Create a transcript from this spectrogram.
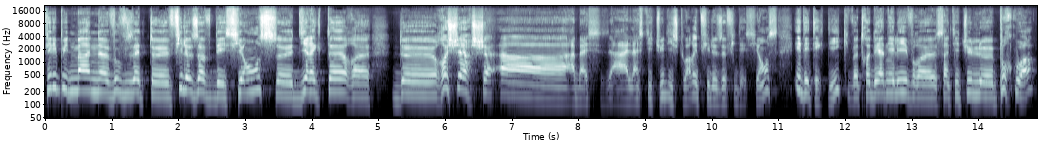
Philippe Hudman, vous, êtes euh, philosophe des sciences, euh, directeur euh, de recherche bah, à l'Institut d'histoire et de philosophie des sciences et des techniques. Votre dernier livre s'intitule Pourquoi?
